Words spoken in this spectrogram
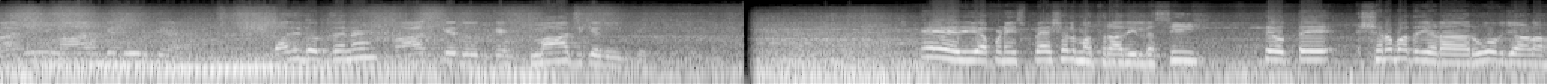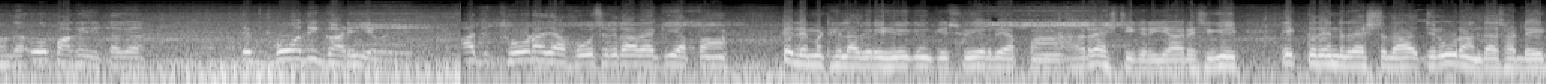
ਹਾਂਜੀ ਮਾਝ ਕੇ ਦੂਰ ਕੇ। ਕਾਦੀ ਦੁੱਧ ਦੇ ਨੇ? ਮਾਝ ਕੇ ਦੂਰ ਕੇ। ਮਾਝ ਕੇ ਦੂਰ ਕੇ। ਇਹ ਜੀ ਆਪਣੀ ਸਪੈਸ਼ਲ ਮਥਰਾ ਦੀ ਲੱਸੀ ਤੇ ਉੱਤੇ ਸ਼ਰਬਤ ਜਿਹੜਾ ਰੂਹ ਅਫਜ਼ਾ ਹੁੰਦਾ ਉਹ ਪਾ ਕੇ ਦਿੱਤਾ ਗਿਆ। ਤੇ ਬਹੁਤ ਹੀ ਗਾੜੀ ਹੈ ਬਈ। ਅੱਜ ਥੋੜਾ ਜਿਹਾ ਹੋ ਸਕਦਾ ਵਾ ਕਿ ਆਪਾਂ ਢਿੱਲੇ ਮੱਠੇ ਲੱਗ ਰਹੀ ਹੋਈ ਕਿਉਂਕਿ ਸਵੇਰ ਦੇ ਆਪਾਂ ਰੈਸਟ ਹੀ ਕਰੀ ਜਾ ਰਹੇ ਸੀਗੇ। ਇੱਕ ਦਿਨ ਰੈਸਟ ਦਾ ਜ਼ਰੂਰ ਆਂਦਾ ਸਾਡੇ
